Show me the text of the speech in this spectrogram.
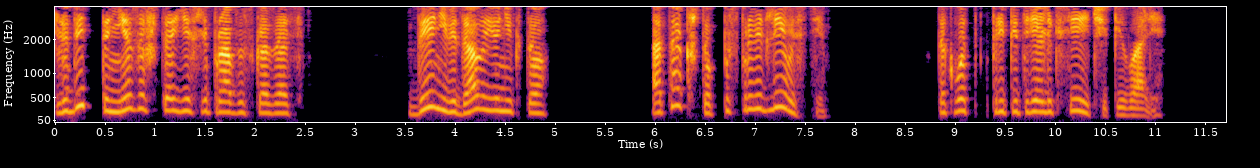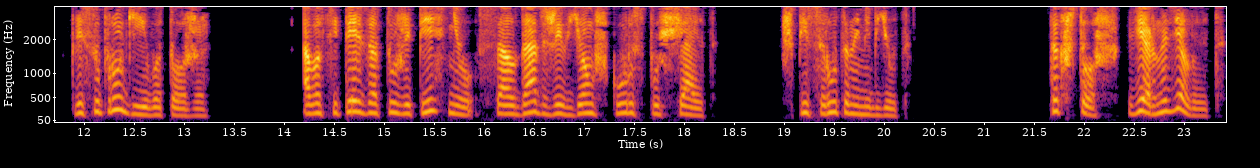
Любить-то не за что, если правду сказать. Да и не видал ее никто. А так, чтоб по справедливости. Так вот, при Петре Алексеевиче певали при супруге его тоже. А вот теперь за ту же песню солдат живьем шкуру спущают, шпиц рутанами бьют. Так что ж, верно делают.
